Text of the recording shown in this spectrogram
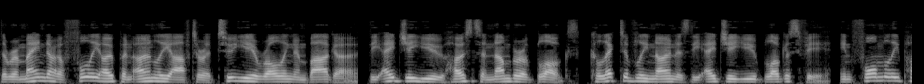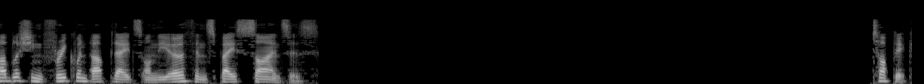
the remainder are fully open only after a two-year rolling embargo. The AGU hosts a number of blogs, collectively known as the AGU blogosphere, informally publishing frequent updates on the Earth and space sciences. Topic:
